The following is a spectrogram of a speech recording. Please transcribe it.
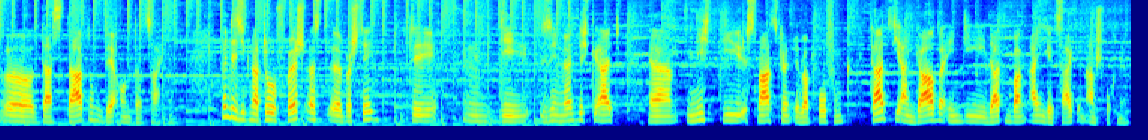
äh, das Datum der Unterzeichnung. Wenn die Signatur frisch ist, äh, besteht die, die, die Möglichkeit, äh, nicht die Smart Screen Überprüfung, da die Angabe in die Datenbank eingezeigt in Anspruch nimmt.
